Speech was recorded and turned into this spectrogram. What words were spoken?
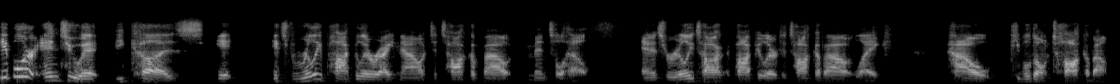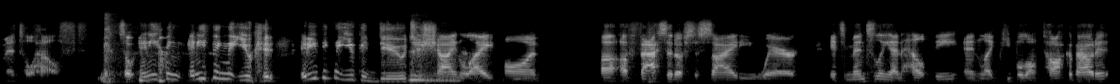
People are into it because it it's really popular right now to talk about mental health. And it's really talk popular to talk about like how people don't talk about mental health. So anything anything that you could anything that you could do to shine light on a, a facet of society where it's mentally unhealthy and like people don't talk about it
